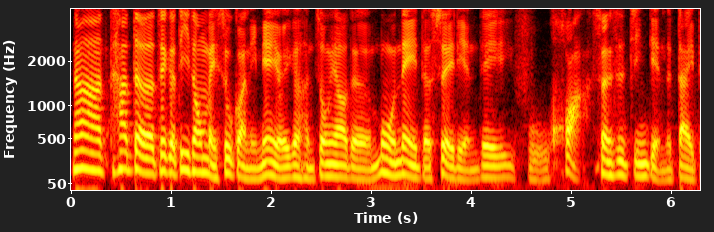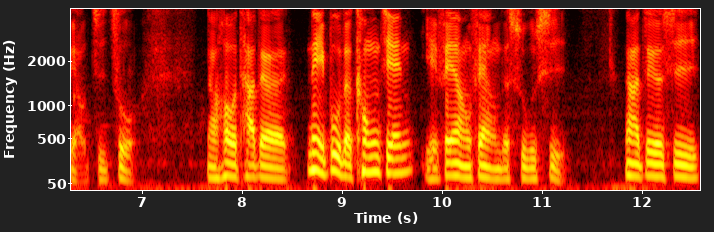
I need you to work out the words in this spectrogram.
那它的这个地中美术馆里面有一个很重要的莫内的睡莲这一幅画，算是经典的代表之作。然后它的内部的空间也非常非常的舒适。那这个是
